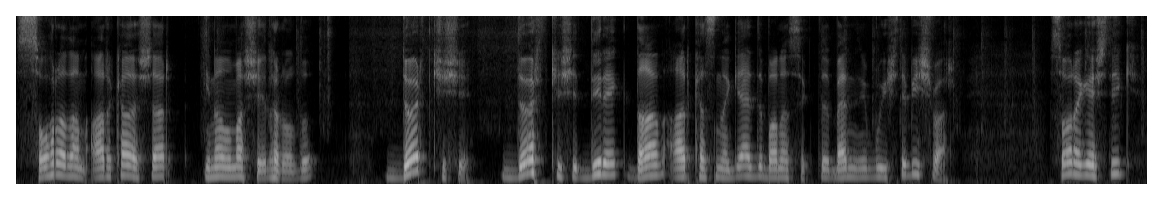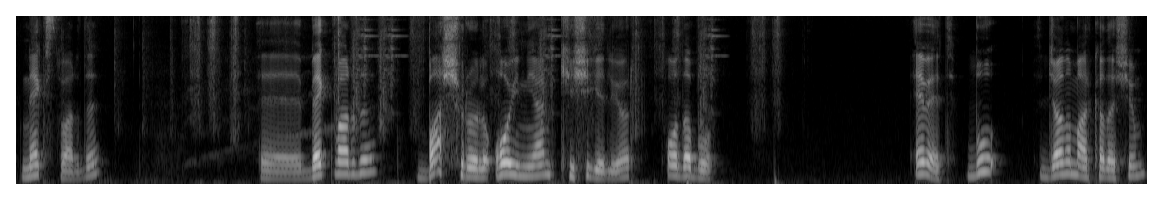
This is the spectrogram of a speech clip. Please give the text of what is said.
Sonradan arkadaşlar inanılmaz şeyler oldu. 4 kişi 4 kişi direkt dağın arkasına geldi bana sıktı. Ben bu işte bir iş var. Sonra geçtik. Next vardı. Ee, Back vardı. Başrolü oynayan kişi geliyor. O da bu. Evet, bu canım arkadaşım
